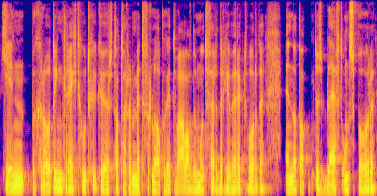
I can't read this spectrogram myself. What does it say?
geen begroting krijgt goedgekeurd, dat er met voorlopige twaalfde moet verder gewerkt worden en dat dat dus blijft ontsporen.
